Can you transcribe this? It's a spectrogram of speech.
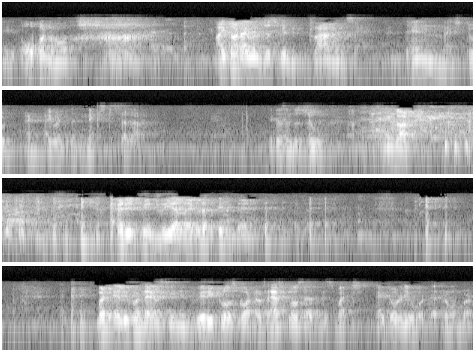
And it opened the mouth. Ah! I thought I will just get trapped inside. And then I stood and I went to the next cellar. It was in the zoo. Thank God. Had it been real, I would have been dead. But elephant I have seen in very close quarters, as close as this much. I told you about that, remember?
